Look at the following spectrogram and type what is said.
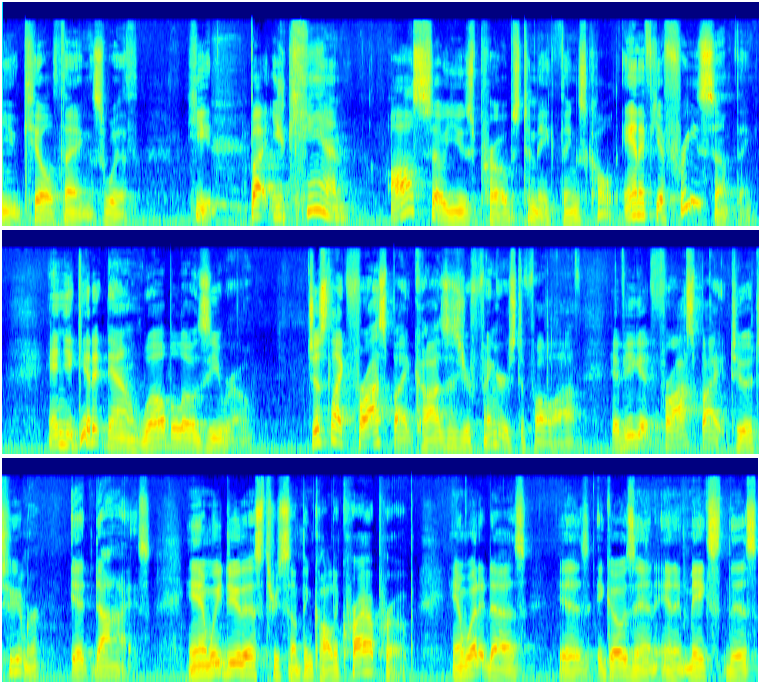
you kill things with heat, but you can also use probes to make things cold. And if you freeze something and you get it down well below zero, just like frostbite causes your fingers to fall off, if you get frostbite to a tumor, it dies. And we do this through something called a cryoprobe. And what it does is it goes in and it makes this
